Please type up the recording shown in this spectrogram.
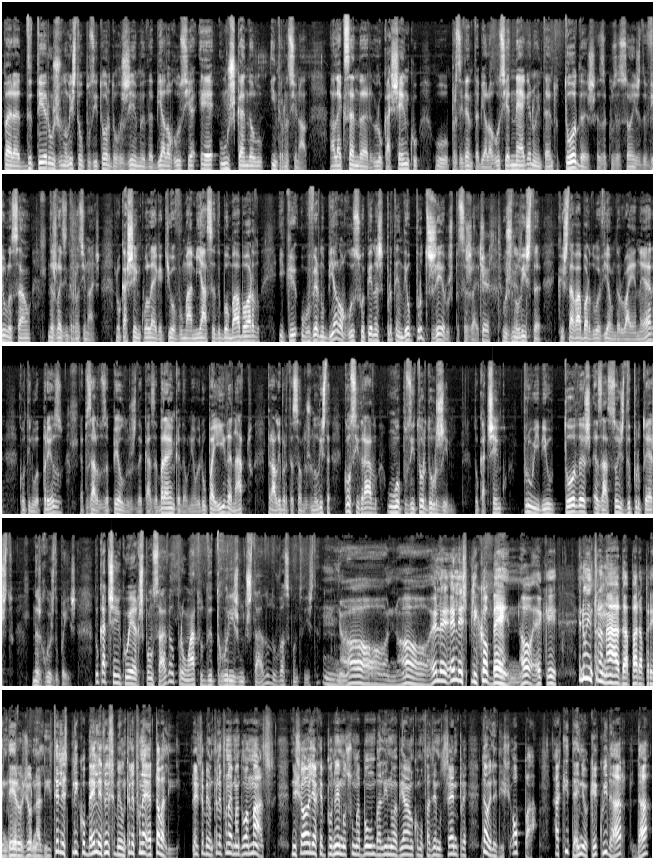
para deter um jornalista opositor do regime da Bielorrússia é um escândalo internacional. Alexander Lukashenko, o presidente da Bielorrússia, nega, no entanto, todas as acusações de violação das leis internacionais. Lukashenko alega que houve uma ameaça de bomba a bordo e que o governo bielorrusso apenas pretendeu proteger os passageiros. Certo, o jornalista que estava a bordo do avião da Ryanair continua preso, apesar dos apelos da Casa Branca, da União Europeia e da NATO para a libertação do jornalista, considerado um opositor do regime. Lukashenko proibiu todas as ações de protesto nas ruas do país. Lukashenko é responsável por um ato de terrorismo de Estado, do vosso ponto de vista? No, no, ele, ele explicou bem, no? é que não entra nada para prender o jornalista, ele explicou bem, ele recebeu um telefone, estava ali, recebeu um telefone e mandou a massa, disse, olha que ponemos uma bomba ali no avião, como fazemos sempre, então ele disse, opa, aqui tenho que cuidar da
